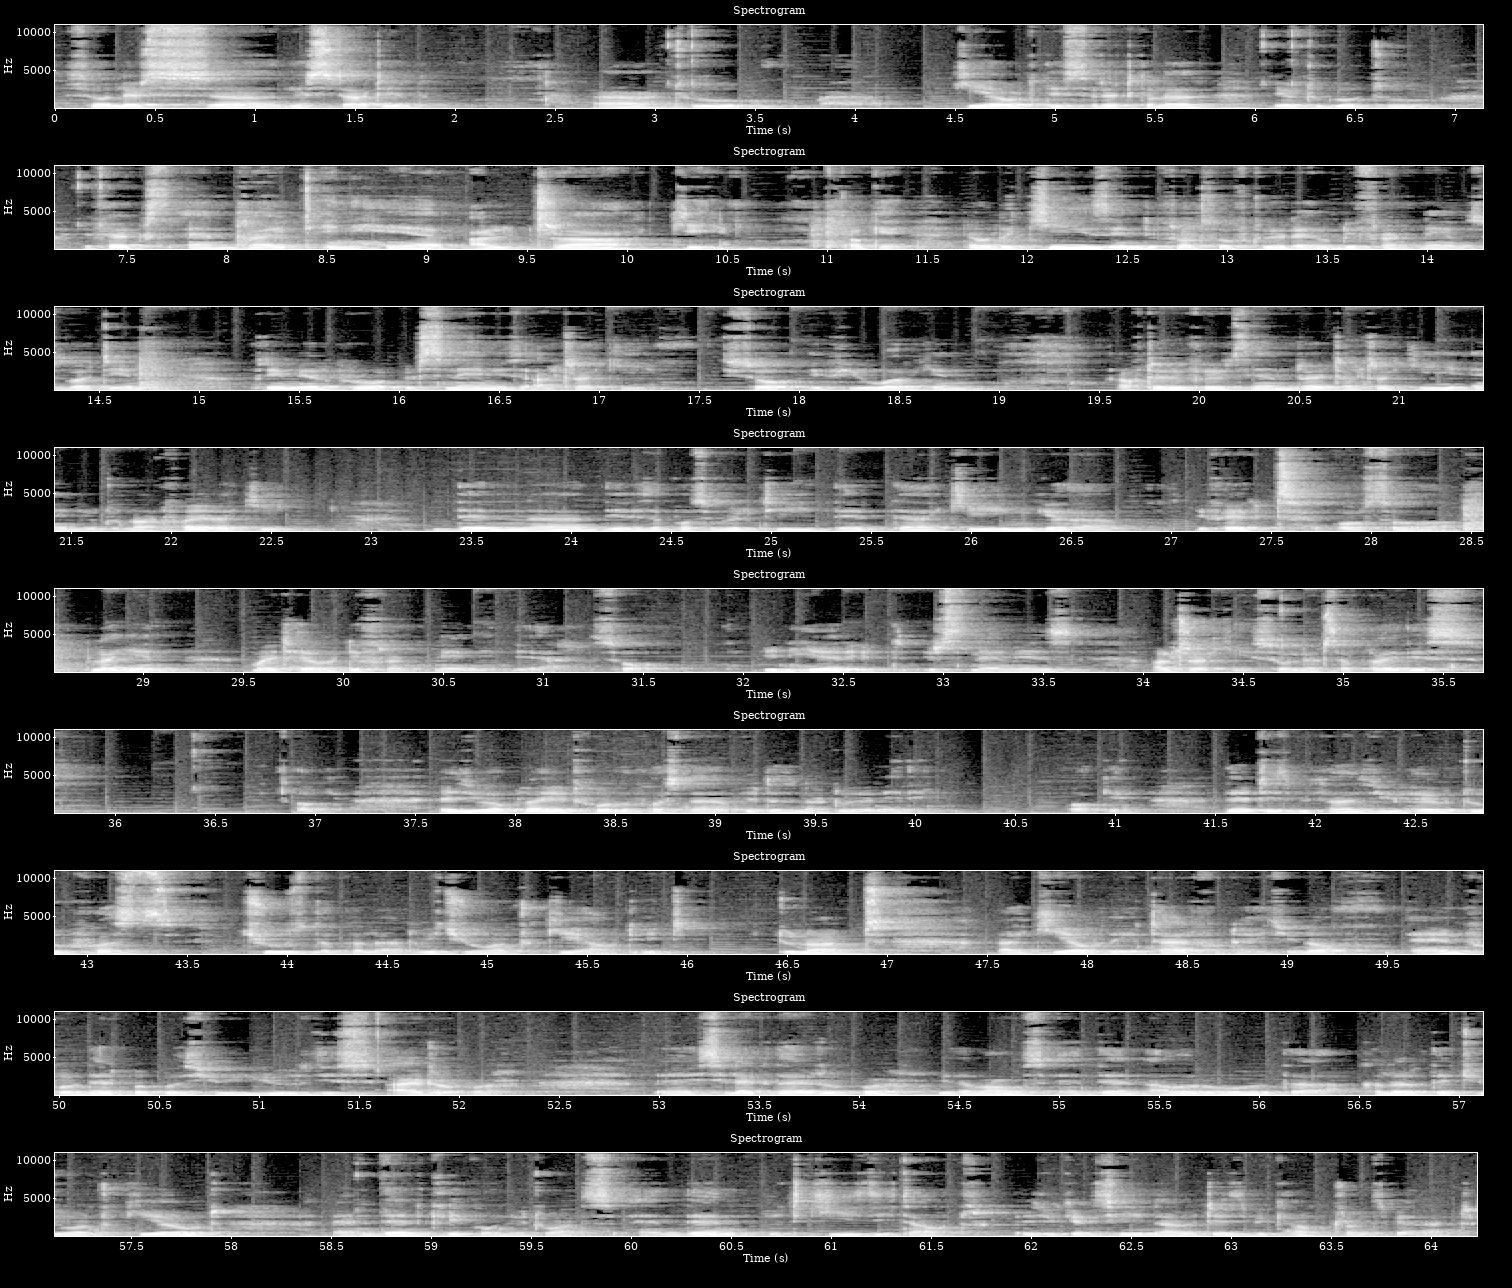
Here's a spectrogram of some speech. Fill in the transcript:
So let's uh, get started. Uh, to key out this red color you have to go to effects and write in here ultra key. Okay now the keys in different software they have different names but in premiere pro its name is ultra key. So if you work in after effects and write ultra key and you do not find a key then uh, there is a possibility that the keying uh, effect also plugin might have a different name in there. So in here it, its name is ultra key. So let's apply this. Okay. As you apply it for the first time it does not do anything. Okay. That is because you have to first choose the color which you want to key out. It do not uh, key out the entire footage you know. And for that purpose you use this eyedropper uh, select the eyedropper with the mouse and then hover over the color that you want to key out and then click on it once. And then it keys it out. As you can see now it has become transparent.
